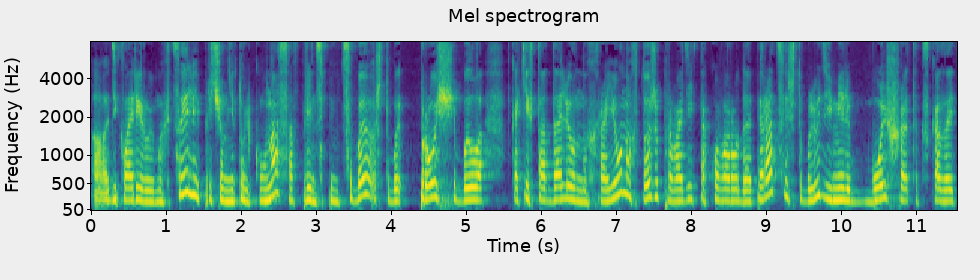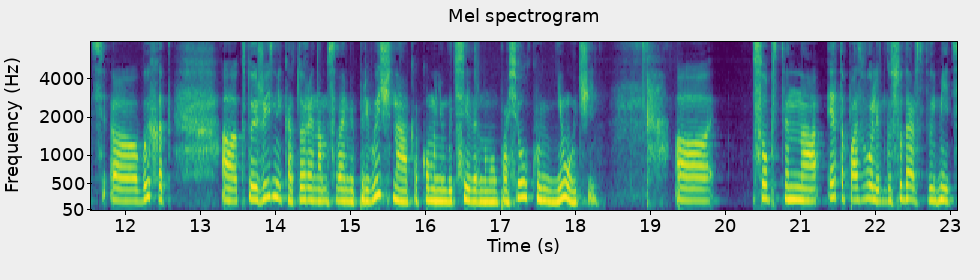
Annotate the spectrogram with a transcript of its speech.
а, декларируемых целей, причем не только у нас, а в принципе у ЦБ, чтобы проще было в каких-то отдаленных районах тоже проводить такого рода операции, чтобы люди имели больше, так сказать, а, выход к той жизни, которая нам с вами привычна, а какому-нибудь северному поселку не очень. Собственно, это позволит государству иметь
